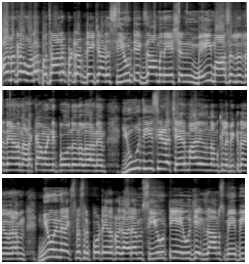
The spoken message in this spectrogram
ഹായ് മക്കളെ വളരെ പ്രധാനപ്പെട്ട അപ്ഡേറ്റ് ആണ്. C U T examination May മാസത്തിൽ തന്നെയാണ് നടക്കാൻ വേണ്ടി പോകുന്നത് എന്നുള്ളതാണ് യു ജി സിയുടെ ചെയർമാനിൽ നിന്ന് നമുക്ക് ലഭിക്കുന്ന വിവരം. ന്യൂ ഇന്ത്യൻ എക്സ്പ്രസ് റിപ്പോർട്ട് ചെയ്യുന്ന പ്രകാരം C U T U G exams may be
